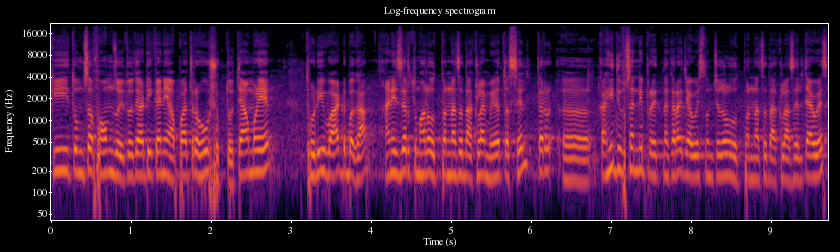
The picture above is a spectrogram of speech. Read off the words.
की तुमचा फॉर्म जो आहे तो त्या ठिकाणी अपात्र होऊ शकतो. त्यामुळे थोडी वाट बघा आणि जर तुम्हाला उत्पन्नाचा दाखला मिळत असेल तर काही दिवसांनी प्रयत्न करा. ज्यावेळेस तुमच्याजवळ उत्पन्नाचा दाखला असेल त्यावेळेस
